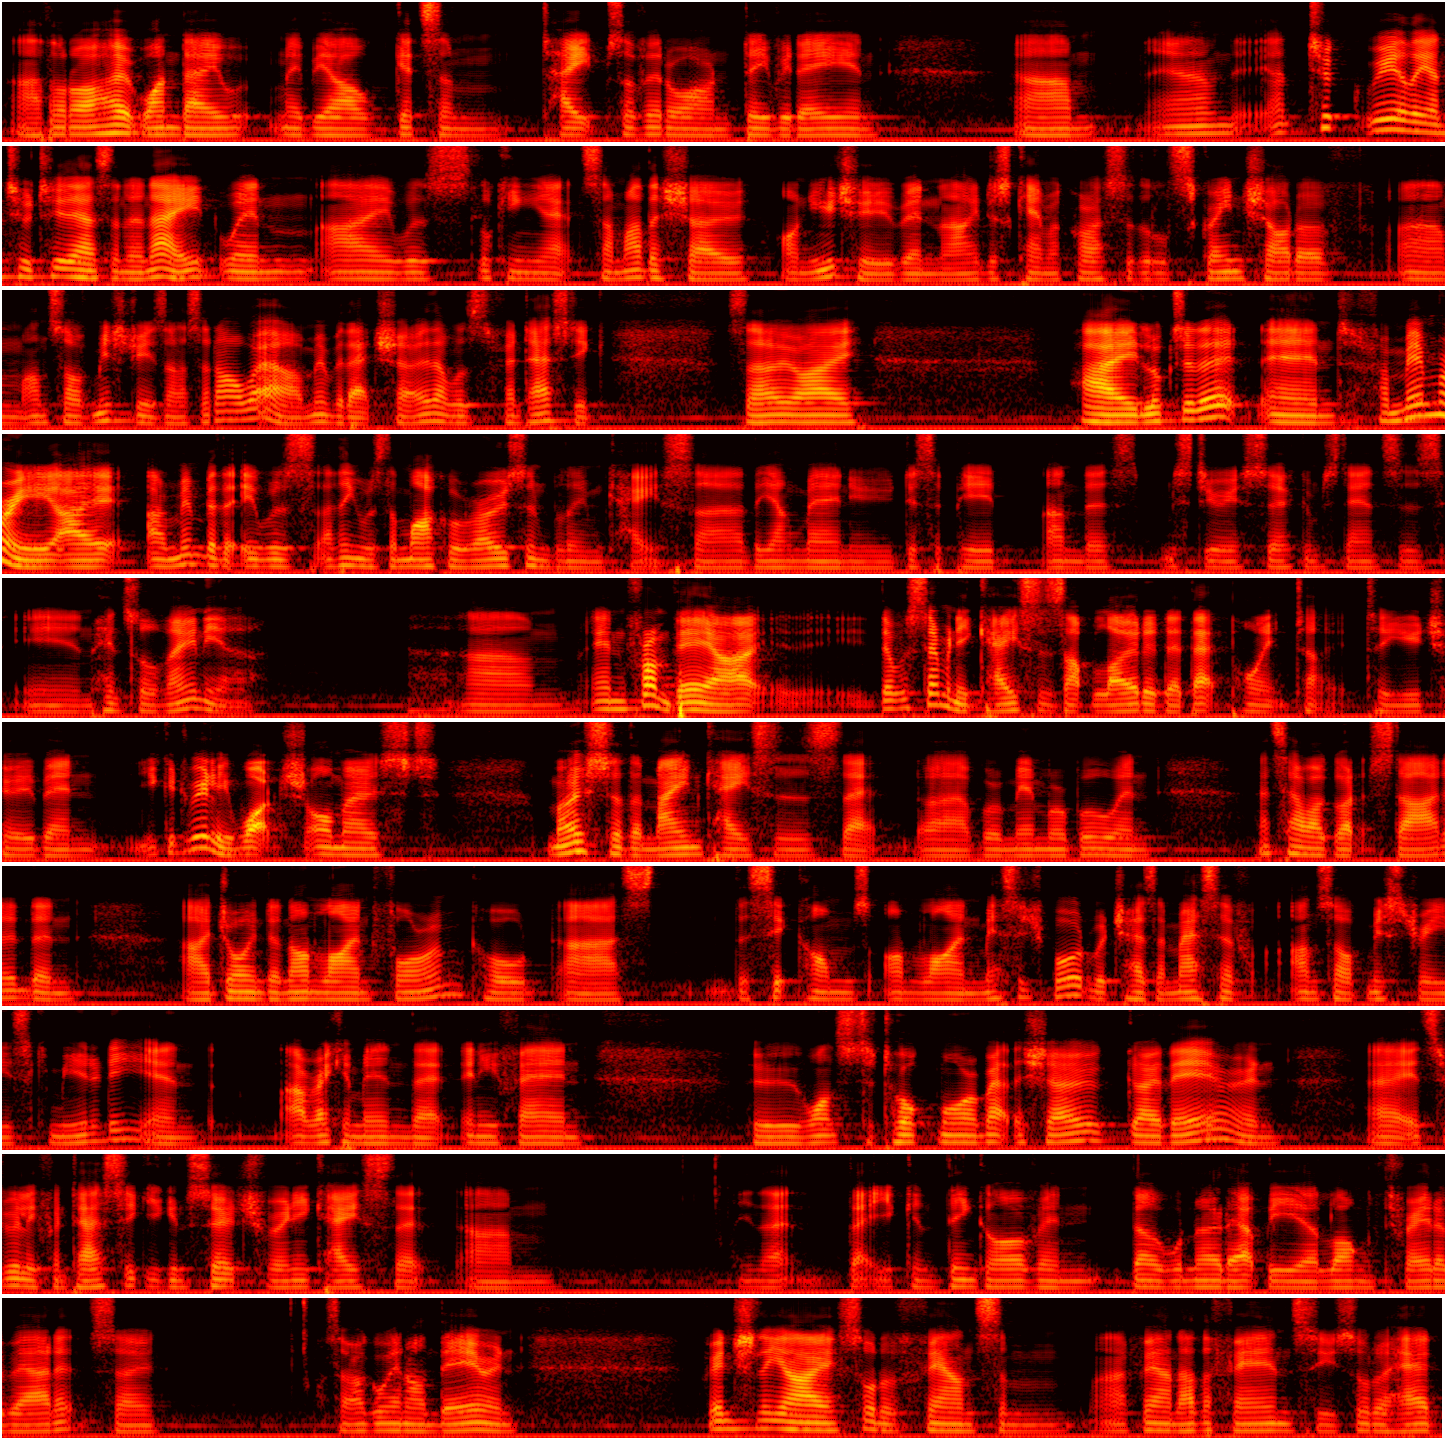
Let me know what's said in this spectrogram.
I thought, oh, I hope one day maybe I'll get some tapes of it or on DVD, and um, and it took really until 2008 when I was looking at some other show on YouTube, and I just came across a little screenshot of um, Unsolved Mysteries, and I said, oh wow, I remember that show, that was fantastic. So I I looked at it, and from memory, I, I remember that it was I think it was the Michael Rosenblum case, uh, the young man who disappeared under mysterious circumstances in Pennsylvania. Um, and from there, there were so many cases uploaded at that point to, to YouTube, and you could really watch almost most of the main cases that uh, were memorable, and that's how I got it started. And I joined an online forum called uh, the Sitcoms Online Message Board, which has a massive unsolved mysteries community, and I recommend that any fan who wants to talk more about the show go there, and uh, it's really fantastic. You can search for any case that um, that that you can think of, and there will no doubt be a long thread about it. So, so I went on there, and eventually I sort of found some, I found other fans who sort of had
